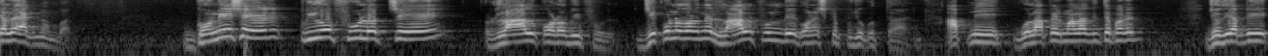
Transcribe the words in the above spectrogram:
গেল এক নম্বর। গণেশের প্রিয় ফুল হচ্ছে লাল করবি ফুল। যে কোনো ধরনের লাল ফুল দিয়ে গণেশকে পুজো করতে হয়। আপনি গোলাপের মালা দিতে পারেন। যদি আপনি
